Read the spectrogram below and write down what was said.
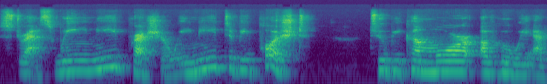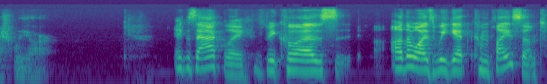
stress, we need pressure, we need to be pushed to become more of who we actually are. Exactly, because otherwise we get complacent.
